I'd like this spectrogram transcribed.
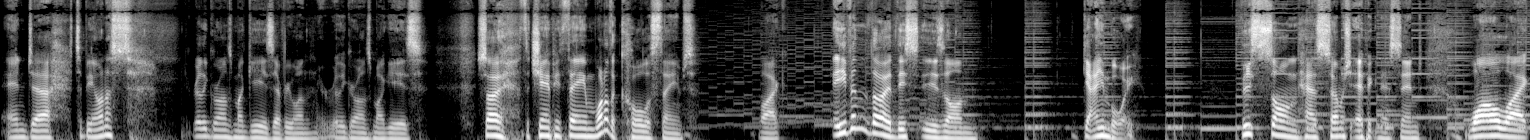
And uh, to be honest, it really grinds my gears, everyone. It really grinds my gears. So, the champion theme, one of the coolest themes. Like, even though this is on Game Boy, this song has so much epicness, and while like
